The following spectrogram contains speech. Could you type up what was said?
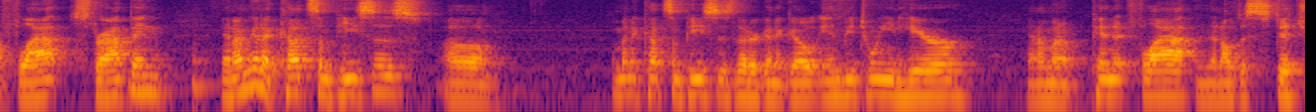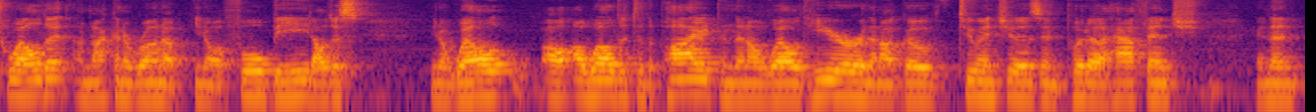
flat strapping. And I'm going to cut some pieces. Uh, I'm going to cut some pieces that are going to go in between here and I'm going to pin it flat and then I'll just stitch weld it. I'm not going to run a, you know, a full bead. I'll just, you know, weld, I'll, I'll, weld it to the pipe and then I'll weld here and then I'll go two inches and put a half inch and then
